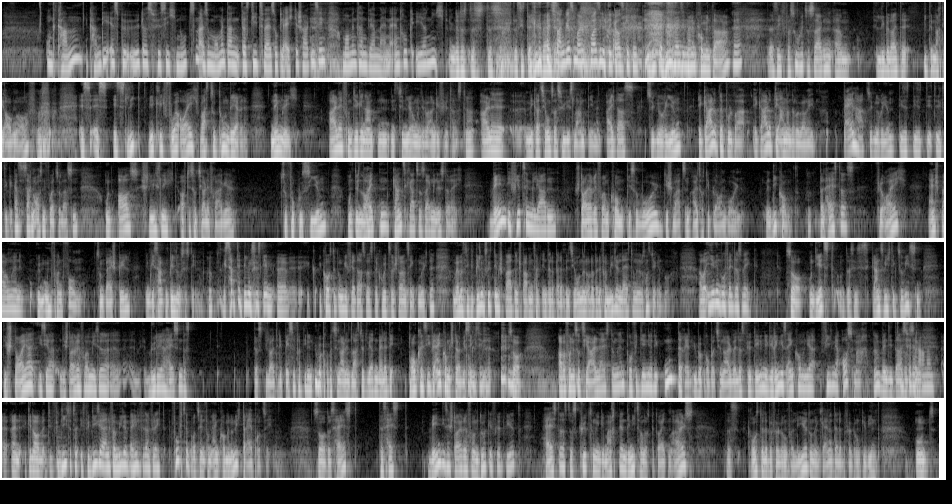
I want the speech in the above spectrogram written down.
Und kann, kann die SPÖ das für sich nutzen? Also momentan, dass die zwei so gleichgeschalten sind, momentan wäre mein Eindruck eher nicht. Ja, das, das, das, das ist der Hinweis. Sagen wir es mal vorsichtig ja, ausgedrückt. Das ist der Hinweis in meinem Kommentar, ja. dass ich versuche zu sagen, ähm, liebe Leute, bitte macht die Augen auf. Es, es, es liegt wirklich vor euch, was zu tun wäre. Nämlich alle von dir genannten Inszenierungen, die du angeführt hast, ja, alle äh, Migrationsasyl-Islam-Themen, all das zu ignorieren, egal ob der Boulevard, egal ob die anderen darüber reden, beinhart zu ignorieren, diese, diese, die, die, die ganzen Sachen außen vor zu lassen und ausschließlich auf die soziale Frage zu fokussieren und den Leuten ganz klar zu sagen in Österreich, wenn die 14 Milliarden Steuerreform kommt, die sowohl die Schwarzen als auch die Blauen wollen, wenn die kommt, dann heißt das, für euch Einsparungen im Umfang von zum Beispiel dem gesamten Bildungssystem. Das gesamte Bildungssystem äh, kostet ungefähr das, was der Kurz an Steuern senken möchte. Und wenn man sich das Bildungssystem spart, dann spart man es halt entweder bei den Pensionen oder bei den Familienleistungen oder sonst irgendwo. Aber irgendwo fällt das weg. So, und jetzt, und das ist ganz wichtig zu wissen, die Steuer ist ja, die Steuerreform ist ja, äh, würde ja heißen, dass, dass die Leute, die besser verdienen, überproportional entlastet werden, weil ja die progressive Einkommensteuer gesenkt wird. So. Aber von den Sozialleistungen profitieren ja die unteren überproportional, weil das für denen ihr geringes Einkommen ja viel mehr ausmacht. Ne? Wenn die da Als für den anderen. Äh, ein, genau, für, mhm. die, für die ist ja eine Familienbeihilfe dann vielleicht 15 Prozent vom Einkommen und nicht 3 Prozent. So, das heißt, das heißt, wenn diese Steuerreform durchgeführt wird, heißt das, dass Kürzungen gemacht werden, die nichts anderes bedeuten als, dass Großteil der Bevölkerung verliert und ein kleiner Teil der Bevölkerung gewinnt. Und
